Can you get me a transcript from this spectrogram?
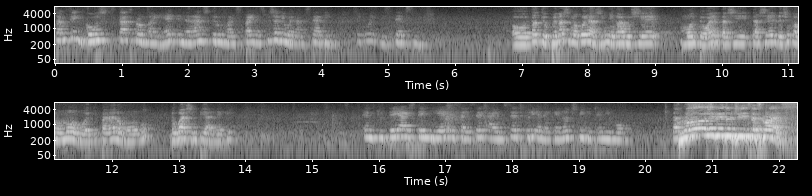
Something goes starts from my head and runs through my spine, especially when I'm studying. So it always disturbs me. tati upena shimwe kweyashinyinga rushe monte waye tashi tashiende shuka mumongo ekiparalo mongo ndokwashimpiyaneke And today I stand here, as I said, I am set free and I cannot feel it anymore. Tati- Glory be to Jesus Christ.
